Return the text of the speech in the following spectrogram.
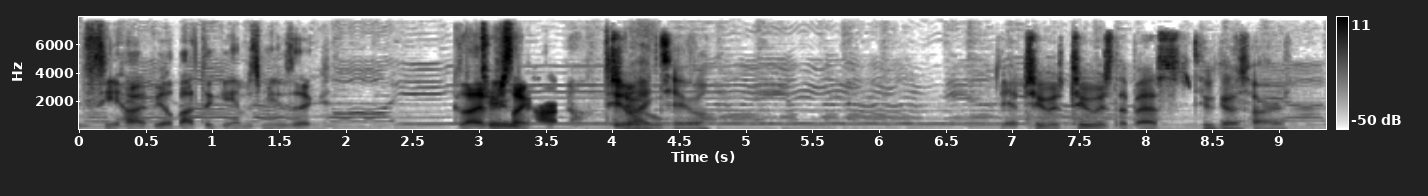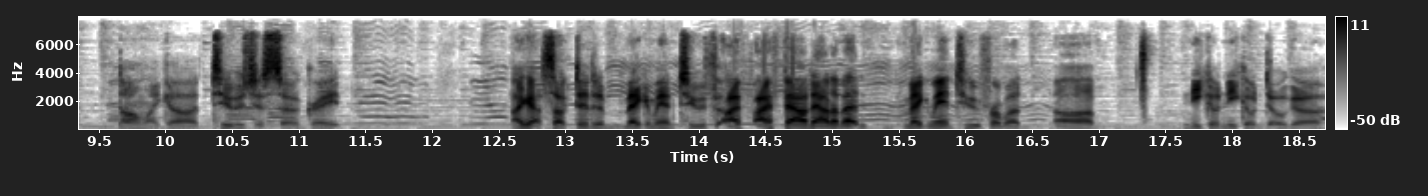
see how I feel about the game's music? Because I just like hard two. Try two. Yeah, 2 is 2 is the best. Two goes hard. Oh my god, 2 is just so great. I got sucked into Mega Man 2. Th- I, I found out about Mega Man 2 from a uh, Nico Nico Douga,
